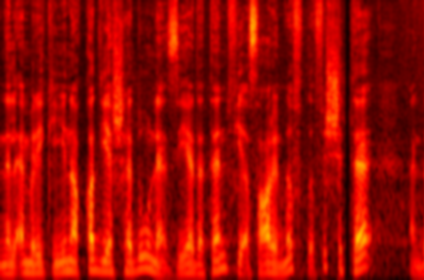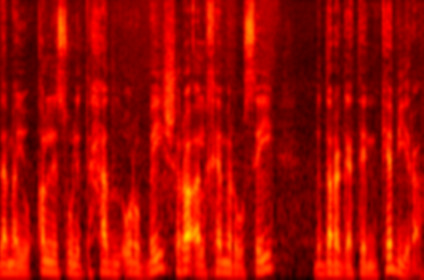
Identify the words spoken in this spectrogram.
إن الأمريكيين قد يشهدون زيادة في أسعار النفط في الشتاء عندما يقلص الاتحاد الأوروبي شراء الخام الروسي بدرجة كبيرة.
